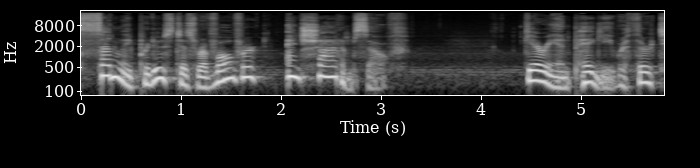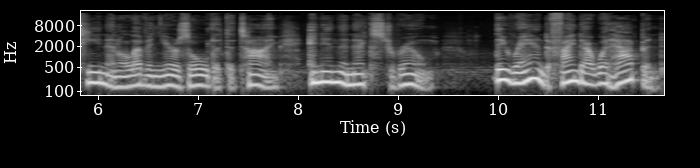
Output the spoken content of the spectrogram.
suddenly produced his revolver and shot himself. Gary and Peggy were 13 and 11 years old at the time and in the next room. They ran to find out what happened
